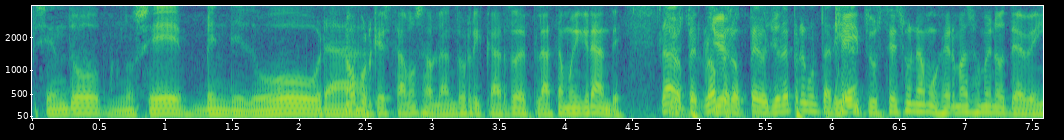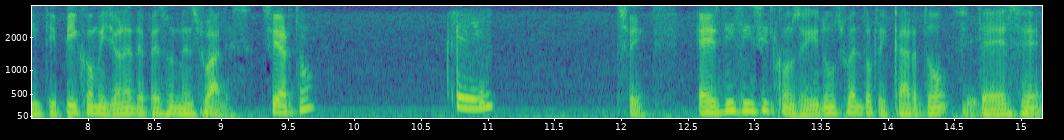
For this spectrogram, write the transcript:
siendo, no sé, vendedora. No, porque estamos hablando, Ricardo, de plata muy grande. Claro, pero, no, yo- pero, pero yo le preguntaría. Kate, usted es una mujer más o menos de veintipico millones de pesos mensuales, ¿cierto? Sí. Sí. Es difícil conseguir un sueldo, Ricardo, Sí. de ese,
